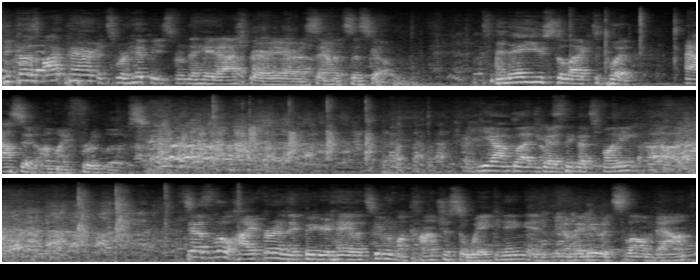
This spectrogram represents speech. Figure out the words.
because my parents were hippies from the Haight Ashbury era, San Francisco. And they used to like to put acid on my Fruit Loops. Yeah, I'm glad you guys think that's funny. Uh, See, I was a little hyper, and they figured, hey, let's give him a conscious awakening, and you know maybe it would slow him down.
